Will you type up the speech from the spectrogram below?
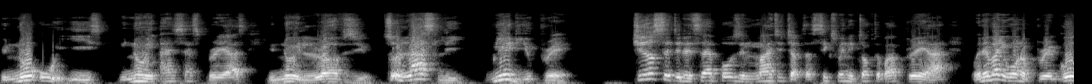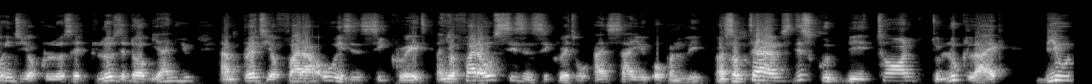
You know who he is. You know he answers prayers. You know he loves you. So lastly, where do you pray? Jesus said to the disciples in Matthew chapter 6 when he talked about prayer, whenever you want to pray, go into your closet, close the door behind you, and pray to your Father who is in secret, and your Father who sees in secret will answer you openly. And sometimes this could be turned to look like build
